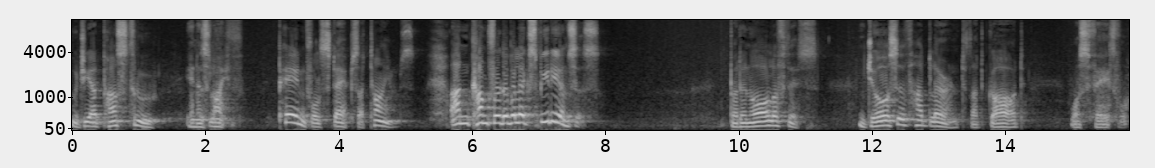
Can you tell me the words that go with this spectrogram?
which he had passed through in his life. Painful steps at times, uncomfortable experiences. But in all of this, Joseph had learned that God was faithful.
